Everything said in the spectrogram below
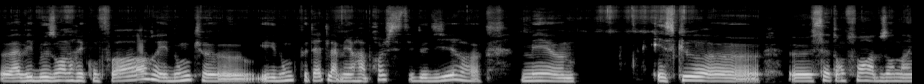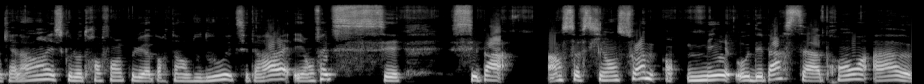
avait besoin de réconfort et donc et donc peut-être la meilleure approche, c'était de dire mais est-ce que euh, euh, cet enfant a besoin d'un câlin? Est-ce que l'autre enfant peut lui apporter un doudou, etc. Et en fait, c'est c'est pas un soft skill en soi, mais au départ, ça apprend à euh,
